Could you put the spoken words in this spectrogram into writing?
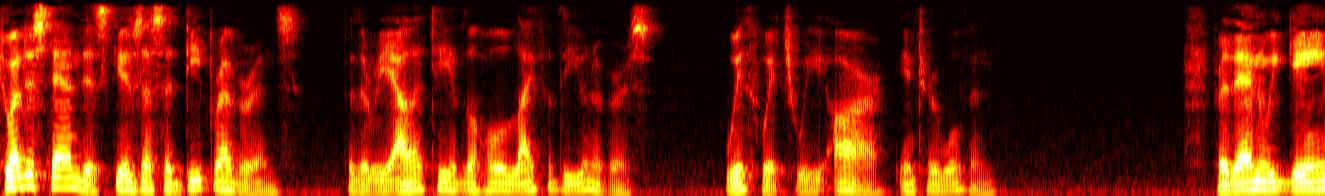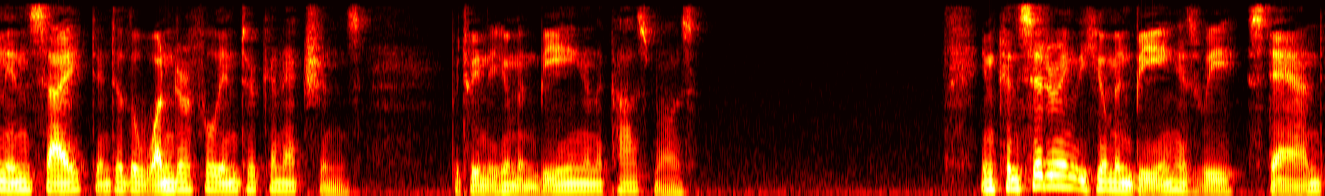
To understand this gives us a deep reverence for the reality of the whole life of the universe with which we are interwoven. For then we gain insight into the wonderful interconnections between the human being and the cosmos in considering the human being as we stand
